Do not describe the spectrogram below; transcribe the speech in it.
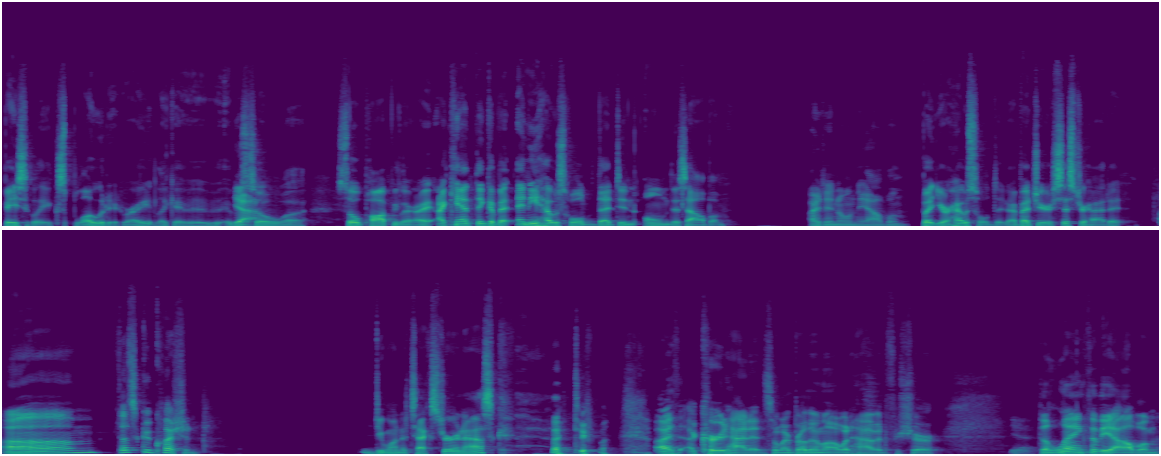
basically exploded, right? Like it, it was Yeah. so uh, so popular. I, I can't think of any household that didn't own this album. I didn't own the album. But your household did. I bet you your sister had it. Um, that's a good question. Do you want to text her and ask? I do. I, I Kurt had it, so my brother-in-law would have it for sure. Yeah. The length of the album,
